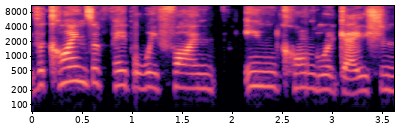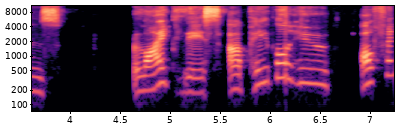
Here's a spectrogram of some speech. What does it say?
the kinds of people we find in congregations like this are people who often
